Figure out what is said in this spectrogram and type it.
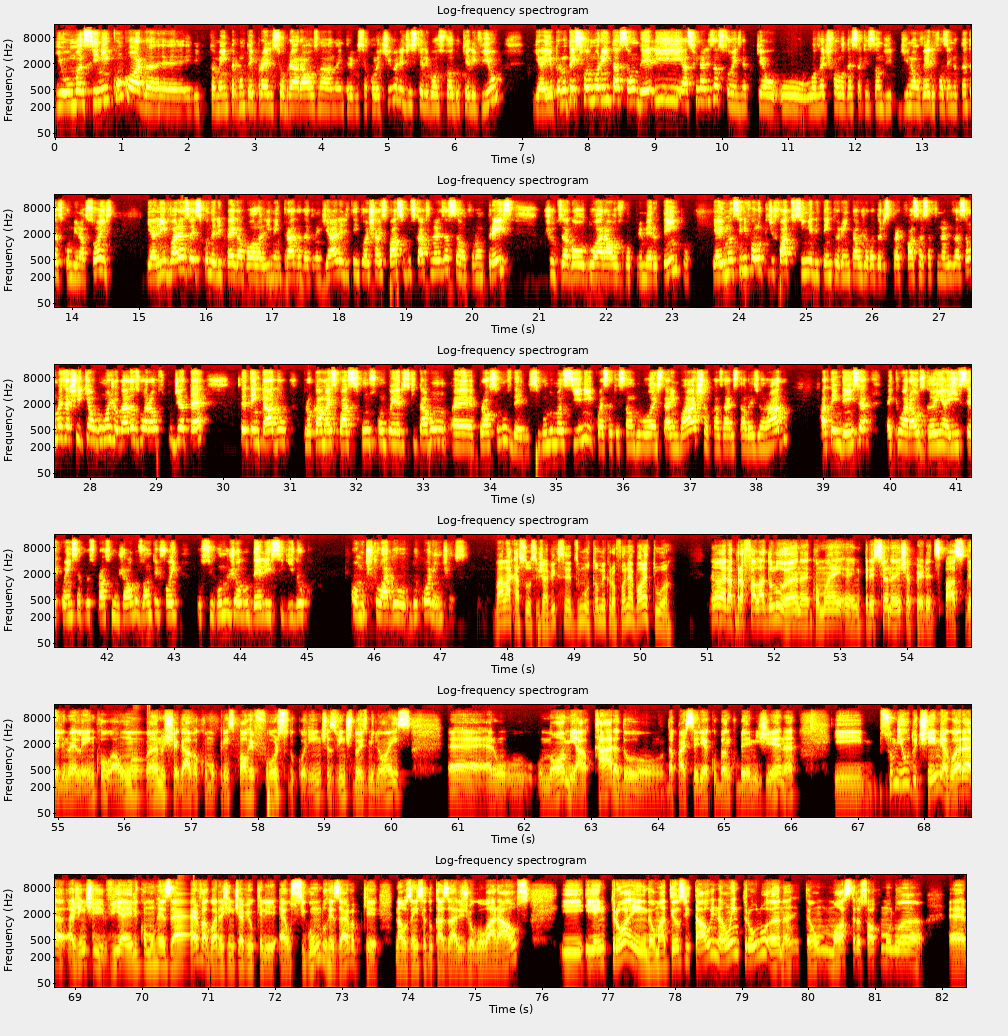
E o Mancini concorda. É, ele também perguntei para ele sobre Arauz na, na, entrevista coletiva. Ele disse que ele gostou do que ele viu. E aí eu perguntei se foi uma orientação dele as finalizações, né? Porque o, o Losetti falou dessa questão de, de não ver ele fazendo tantas combinações. E ali, várias vezes, quando ele pega a bola ali na entrada da grande área, ele tentou achar o espaço e buscar a finalização. Foram três chutes a gol do Arauz no primeiro tempo. E aí o Mancini falou que de fato sim, ele tenta orientar os jogadores para que façam essa finalização, mas achei que algumas jogadas o Arauz podia até ter tentado trocar mais passes com os companheiros que estavam é, próximos dele. Segundo o Mancini, com essa questão do Luan estar em baixa, o Casares está lesionado, a tendência é que o Arauz ganhe aí sequência para os próximos jogos. Ontem foi o segundo jogo dele seguido como titular do, do Corinthians. Vai lá, Cassus, já vi que você desmutou o microfone, a bola é tua. Não, era para falar do Luan, né? Como é, é, impressionante a perda de espaço dele no elenco. Há um ano chegava como principal reforço do Corinthians, 22 milhões. É, era o, o, nome, a cara do, da parceria com o Banco BMG, né? E sumiu do time. Agora a gente via ele como um reserva, agora a gente já viu que ele é o segundo reserva, porque na ausência do Casares jogou o Arauz. E, e entrou ainda o Matheus Vital e não entrou o Luan, né? Então mostra só como o Luan é,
